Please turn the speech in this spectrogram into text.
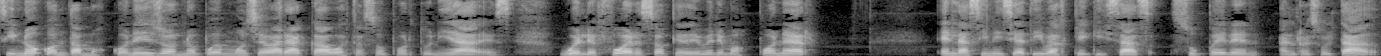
Si no contamos con ellos, no podemos llevar a cabo estas oportunidades o el esfuerzo que deberemos poner en las iniciativas que quizás superen el resultado.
